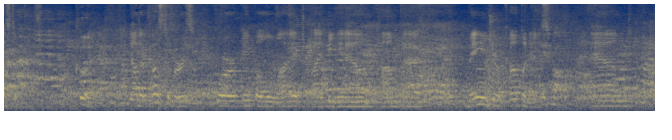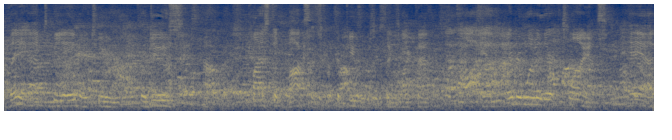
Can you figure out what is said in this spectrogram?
customers could. Now their customers were people like IBM, Compaq, major companies, and they had to be able to produce uh, plastic boxes for computers and things like that. And every one of their clients had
